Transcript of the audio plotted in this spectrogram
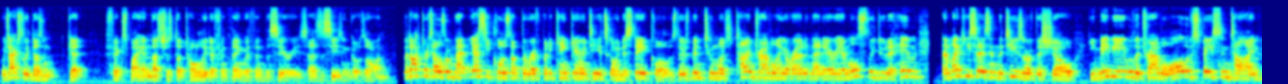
which actually doesn't get fixed by him. That's just a totally different thing within the series as the season goes on. The doctor tells him that yes, he closed up the rift, but he can't guarantee it's going to stay closed. There's been too much time traveling around in that area, mostly due to him and like he says in the teaser of this show, he may be able to travel all of space and time,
